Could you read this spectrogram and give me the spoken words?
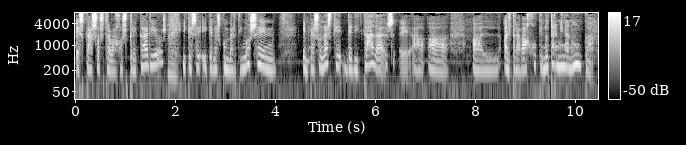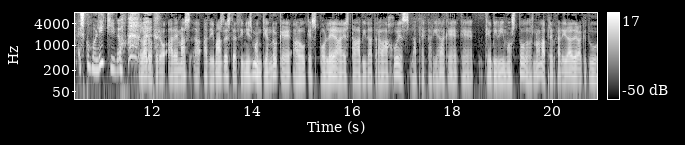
escasos trabajos precarios mm. y, que se, y que nos convertimos en, en personas que dedicadas a al, al, trabajo que no termina nunca, es como líquido. Claro, pero además, además de este cinismo, entiendo que algo que espolea esta vida-trabajo es la precariedad que, que, vivimos todos, ¿no? La precariedad de la que tú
